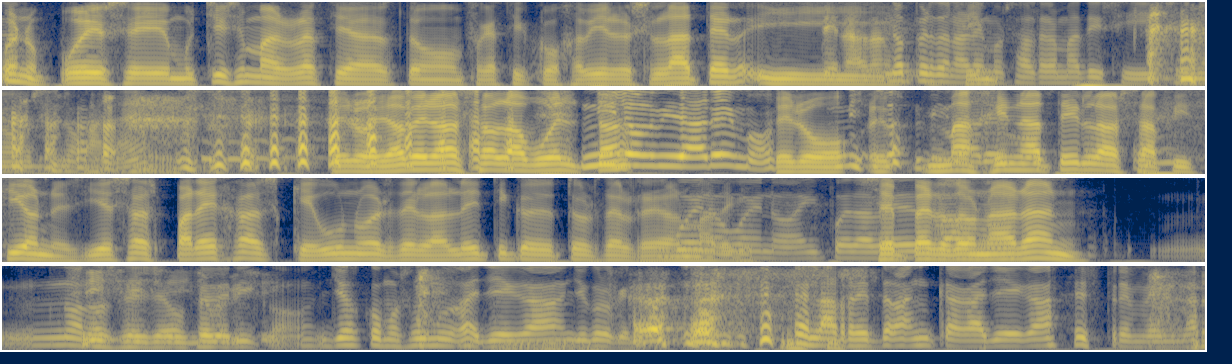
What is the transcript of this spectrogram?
Bueno, pues eh, muchísimas gracias, don Francisco Javier Slater. Y, No perdonaremos al Real Madrid si, no, si no gana. ¿eh? Pero ya verás a la vuelta. Ni lo olvidaremos. Pero eh, imagínate las aficiones y esas parejas que uno es del Atlético y otro es del Real Madrid. Bueno, ahí puede ¿Se perdonarán? No lo sé yo, Federico. Yo como soy muy gallega, yo creo que no. La retranca gallega es tremenda.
